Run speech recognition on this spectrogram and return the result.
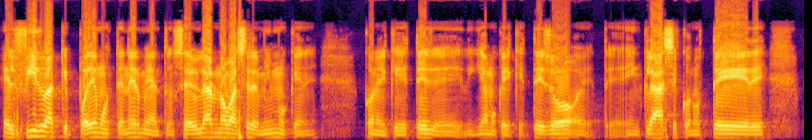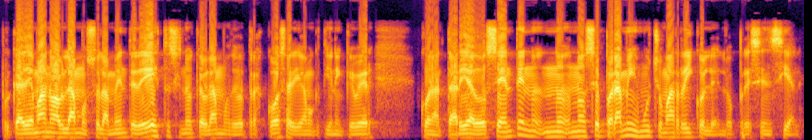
el feedback que podemos tener mediante un celular no va a ser el mismo que con el que esté, eh, digamos, que, que esté yo este, en clase con ustedes, porque además no hablamos solamente de esto, sino que hablamos de otras cosas, digamos, que tienen que ver con la tarea docente. No, no, sé, para mí es mucho más rico lo presencial.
